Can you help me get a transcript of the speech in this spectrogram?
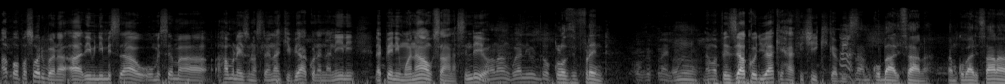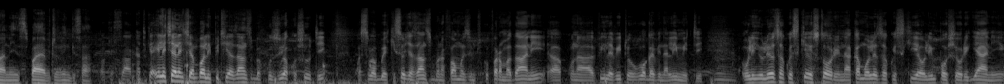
hapo hapo, sorry bwana, ah, nime- nimesahau. Umesema Harmonize unasiliana kivyako na na nini, na pia ni mwanao sana, si ndio? Mwanangu yani ndo close friend. Mm. Na mapenzi yako juu yake hayafichiki kabisa. Namkubali sana. Namkubali sana na ni inspire vitu vingi sana. Okay, sawa. Katika ile challenge ambayo alipitia Zanzibar kuzuiwa kushuti kwa sababu ya kisiwa cha Zanzibar, nafahamu mwezi mtukufu wa Ramadhani, uh, kuna vile vitu huaga vina limit mm. Uli, uliweza kusikia hiyo story na kama uliweza kusikia ulimpa ushauri gani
